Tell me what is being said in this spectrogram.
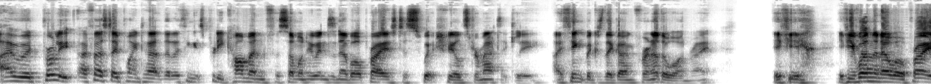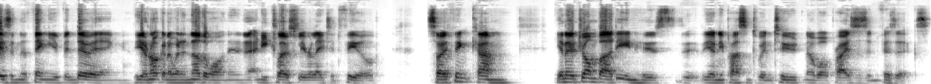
I would probably first I point out that I think it's pretty common for someone who wins a Nobel Prize to switch fields dramatically. I think because they're going for another one, right? If you if you won the Nobel Prize in the thing you've been doing, you're not going to win another one in any closely related field. So I think um, you know John Bardeen, who's the, the only person to win two Nobel prizes in physics,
